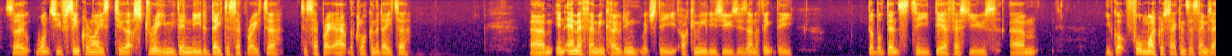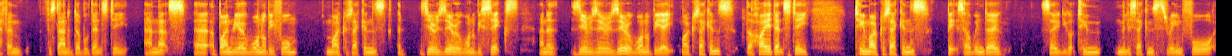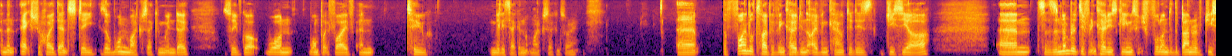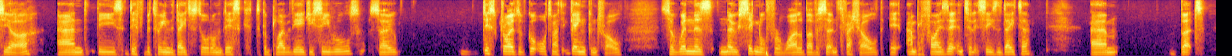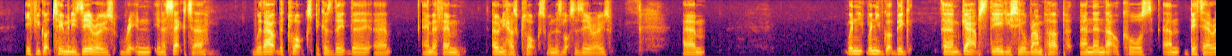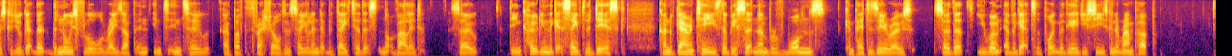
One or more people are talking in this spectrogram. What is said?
So once you've synchronized to that stream, you then need a data separator to separate out the clock and the data. Um, in MFM encoding, which the Archimedes uses, and I think the double density DFS use, um, you've got four microseconds, the same as FM for standard double density, and that's uh, a binary 01 will be four microseconds, a 001 will be six, and a 0001 will be eight microseconds. The higher density, two microseconds, bit cell window, so you've got two milliseconds, three and four, and then extra high density is a one microsecond window. So you've got one, 1.5 and two millisecond, not microsecond, sorry. Uh, the final type of encoding that I've encountered is GCR. Um, so there's a number of different encoding schemes which fall under the banner of GCR, and these differ between the data stored on the disk to comply with the AGC rules. So disk drives have got automatic gain control. So when there's no signal for a while above a certain threshold, it amplifies it until it sees the data. Um, but if you've got too many zeros written in a sector without the clocks, because the, the uh, MFM only has clocks when there's lots of zeros, um, when, you, when you've got big um, gaps, the AGC will ramp up and then that will cause um, bit errors because you'll get the, the noise floor will raise up in, into, into above the threshold and so you'll end up with data that's not valid. So the encoding that gets saved to the disk kind of guarantees there'll be a certain number of ones compared to zeros so that you won't ever get to the point where the AGC is going to ramp up.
